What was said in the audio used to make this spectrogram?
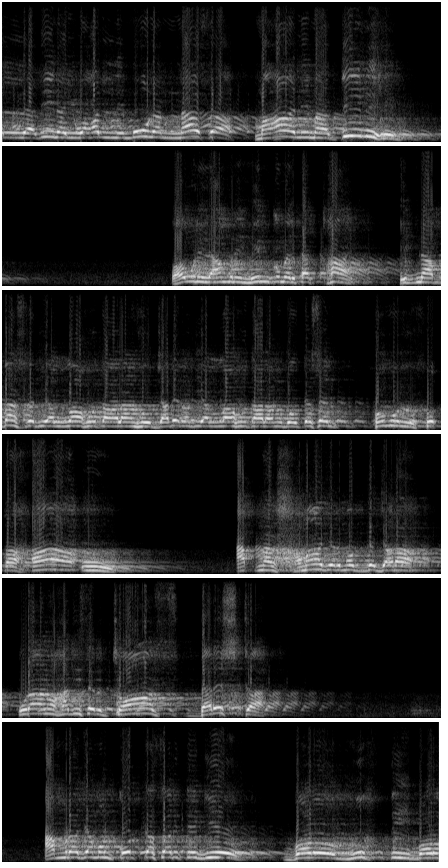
আল্লাযীনা ইউআল্লিমুনা আন-নাসা মাআলিমা দীনিহিম। ওয়াউলিল আমরি মিনকুমের ব্যাখ্যায় ইবনে আব্বাস রাদিয়াল্লাহু তাআলা আনহু, জাবের রাদিয়াল্লাহু তাআলা আনহু বলতেছেন, হুমুল ফুকাহাউ। আপনার সমাজের মধ্যে যারা কোরআন ও হাদিসের জজ, ব্যারিস্টার আমরা যেমন কোর্ট কাছারিতে গিয়ে বড় মুফতি, বড়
